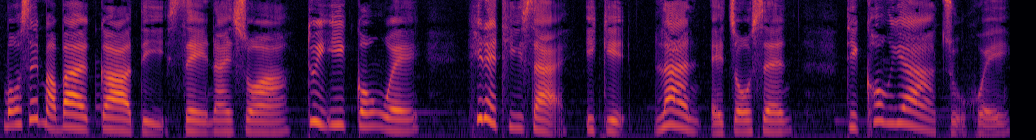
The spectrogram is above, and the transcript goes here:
摩西妈妈家伫西奈山对伊讲话，迄、个题材以及咱的祖先伫旷野聚会，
